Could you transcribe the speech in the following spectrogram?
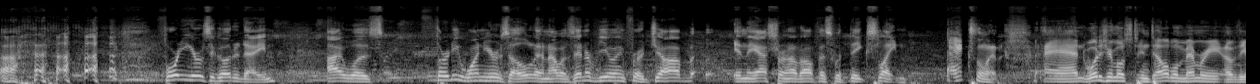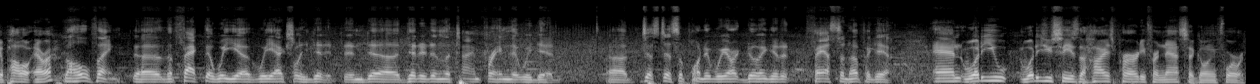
Uh, 40 years ago today, I was 31 years old, and I was interviewing for a job in the astronaut office with Deke Slayton. Excellent. And what is your most indelible memory of the Apollo era? The whole thing. Uh, the fact that we uh, we actually did it and uh, did it in the time frame that we did. Uh, just disappointed we aren't doing it fast enough again. And what do you what did you see as the highest priority for NASA going forward?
